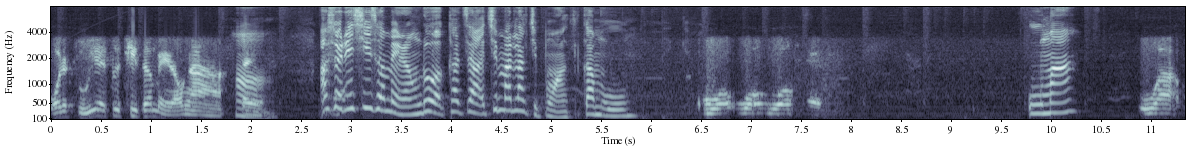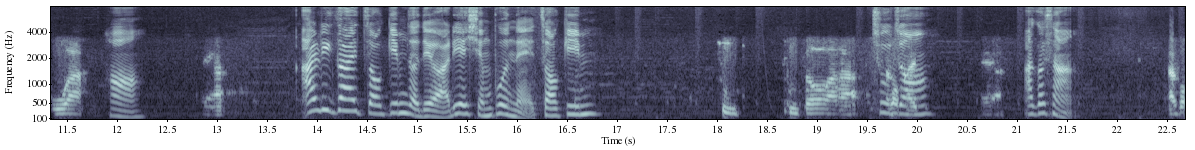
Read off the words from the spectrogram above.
我的主业是汽车美容啊。哦，啊，所以你汽车美容如果较早，即摆落一半敢有？我我我，有吗？有啊有啊，吼，系啊，啊，你该租金就对啊，你的成本呢？租金、厝厝租啊，厝租，系啊，啊个啥？啊个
